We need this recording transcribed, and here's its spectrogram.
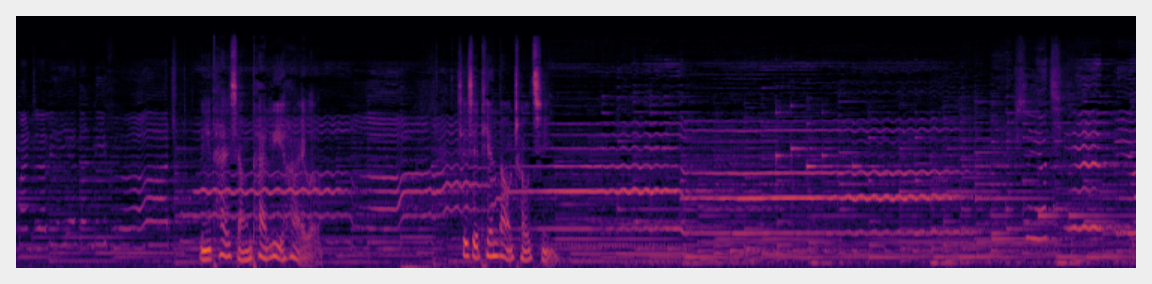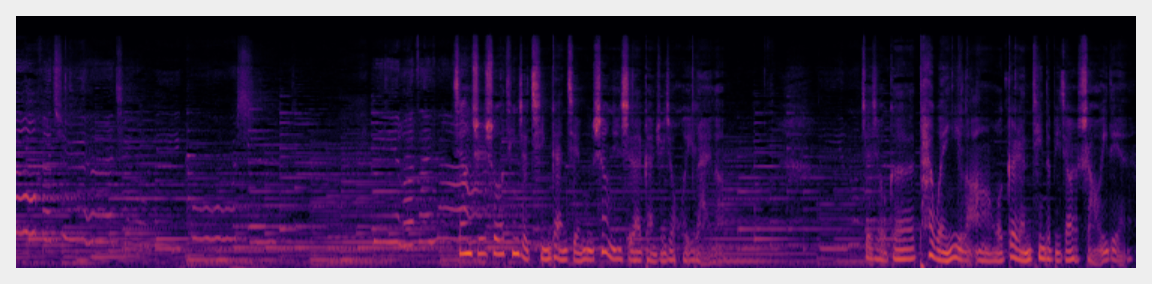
李泰祥太厉害了，谢谢天道酬勤。据说：“听着情感节目，少年时代感觉就回来了。这首歌太文艺了啊，我个人听的比较少一点。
